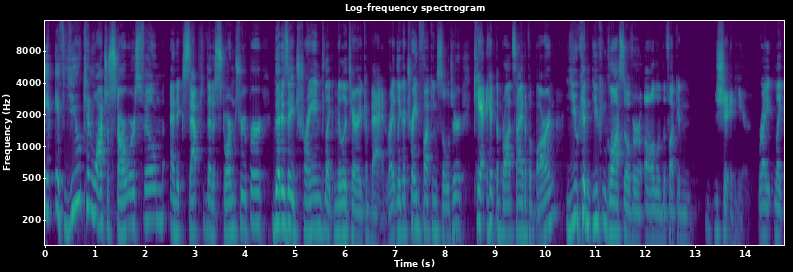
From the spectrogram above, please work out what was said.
If, if you can watch a Star Wars film and accept that a stormtrooper that is a trained like military combatant, right, like a trained fucking soldier, can't hit the broadside of a barn, you can you can gloss over all of the fucking shit in here, right? Like,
